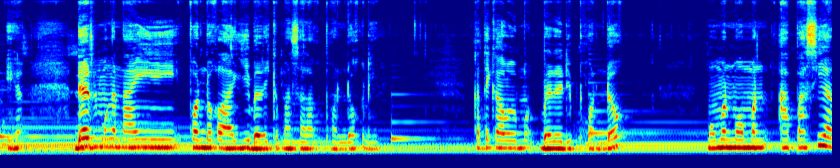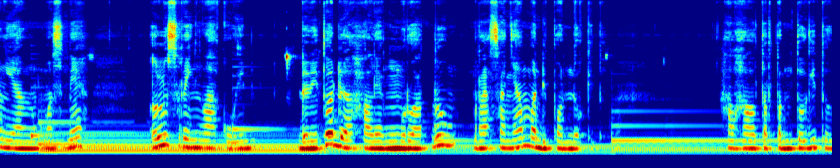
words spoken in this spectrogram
Iya. Dan mengenai pondok lagi balik ke masalah ke pondok nih. Ketika lu berada di pondok, momen-momen apa sih yang yang maksudnya lu sering lakuin dan itu adalah hal yang menurut lu merasa nyaman di pondok gitu. Hal-hal tertentu gitu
